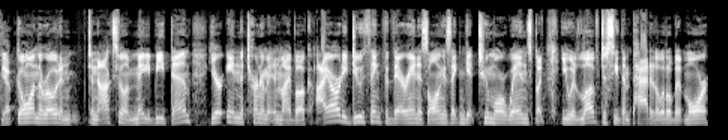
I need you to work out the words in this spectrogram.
yep. go on the road and to Knoxville and maybe beat them, you're in the tournament in my book. I I already do think that they're in as long as they can get two more wins, but you would love to see them padded a little bit more.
